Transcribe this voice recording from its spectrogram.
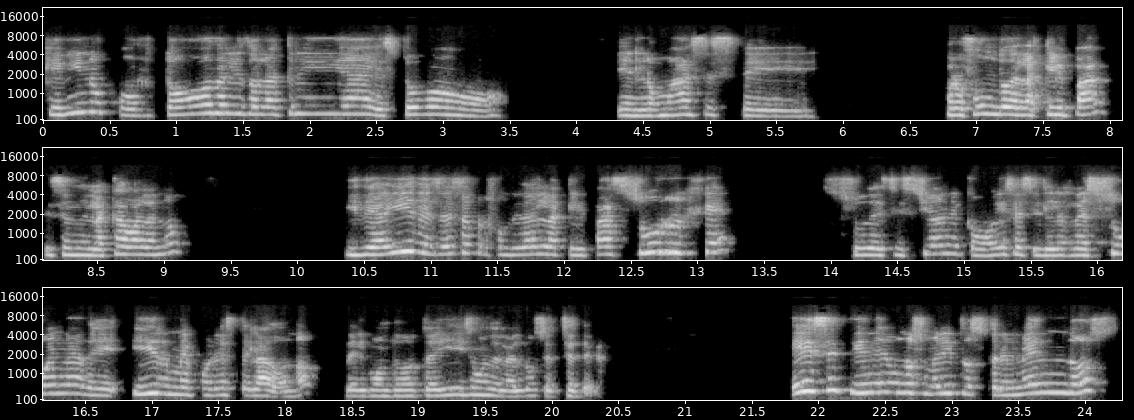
que vino por toda la idolatría, estuvo en lo más este, profundo de la clipa, dicen en la cábala, ¿no? Y de ahí, desde esa profundidad de la clipa, surge su decisión y como dice, si le resuena de irme por este lado, ¿no? Del monoteísmo, de la luz, etc. Ese tiene unos méritos tremendos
